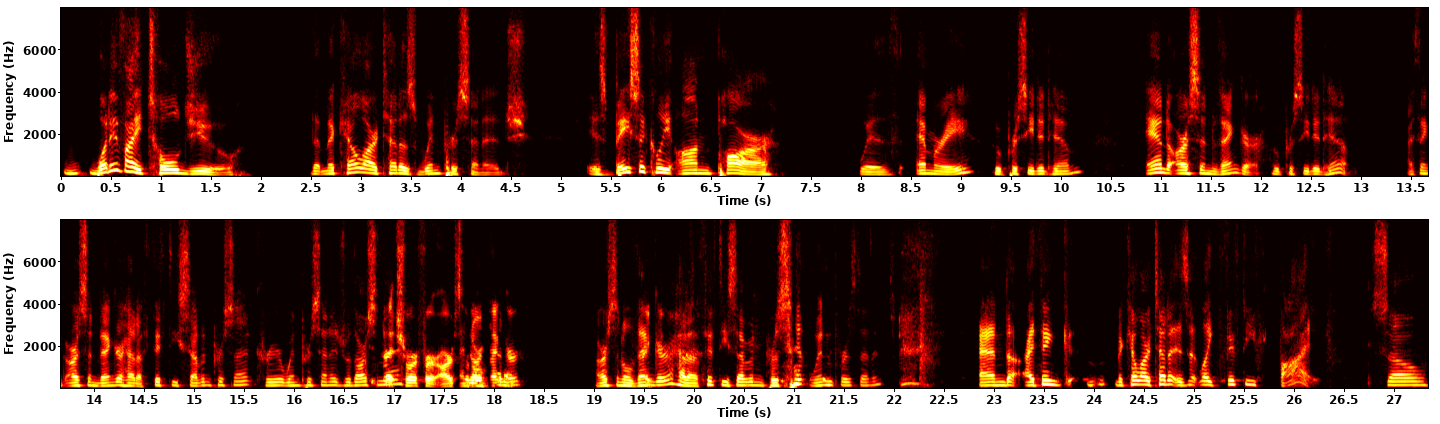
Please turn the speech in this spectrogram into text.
What if I told you that Mikel Arteta's win percentage is basically on par with Emery, who preceded him, and Arsene Wenger, who preceded him? I think Arsene Wenger had a 57% career win percentage with Is Arsenal. that short for Arsenal Arteta. Wenger? Arsenal Wenger had a 57% win percentage. And I think Mikel Arteta is at like 55. So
